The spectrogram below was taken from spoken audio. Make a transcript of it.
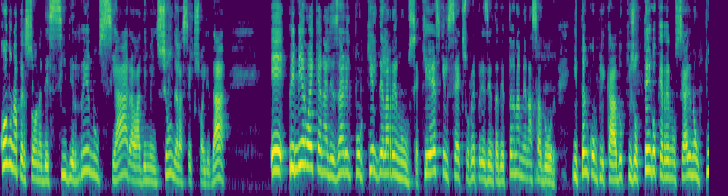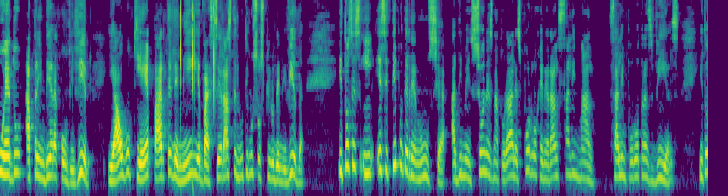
Quando uma pessoa decide renunciar à dimensão da sexualidade, Primeiro há que analisar o porquê da renúncia, que é que o sexo representa de tão ameaçador e tão complicado que eu tenho que renunciar e não puedo aprender a conviver, e algo que é parte de mim e vai ser até o último suspiro de minha vida. Então, esse tipo de renúncia a dimensões naturais, por lo general, saem mal, saem por outras vias. Então,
